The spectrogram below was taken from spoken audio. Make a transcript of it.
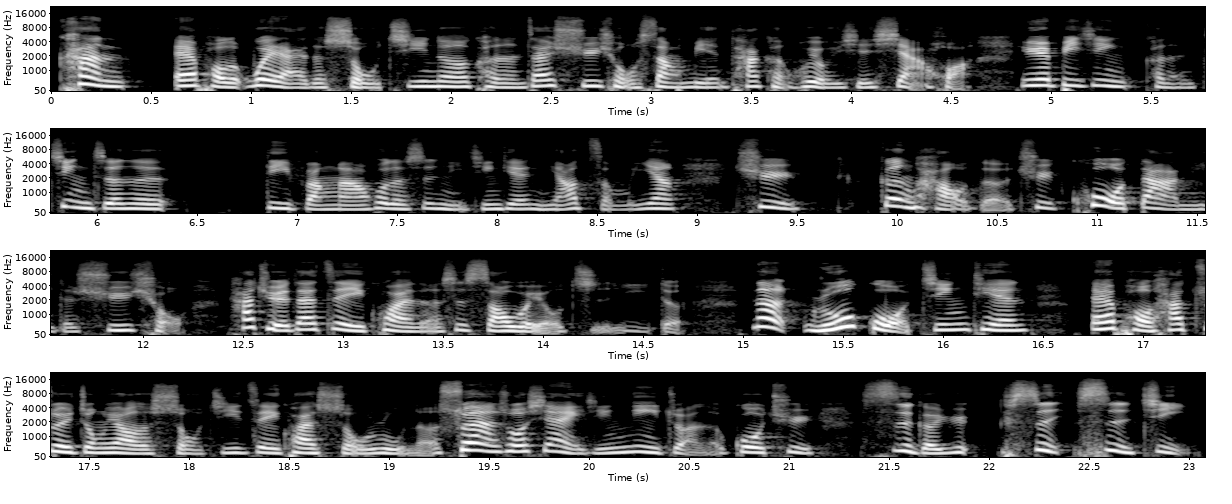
看 Apple 的未来的手机呢，可能在需求上面，它可能会有一些下滑，因为毕竟可能竞争的地方啊，或者是你今天你要怎么样去更好的去扩大你的需求，他觉得在这一块呢是稍微有质疑的。那如果今天 Apple 它最重要的手机这一块收入呢，虽然说现在已经逆转了过去四个月四四季。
